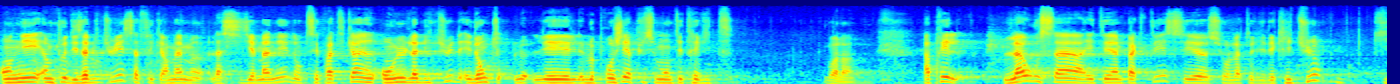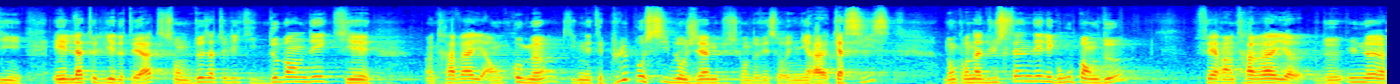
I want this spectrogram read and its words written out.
on est un peu des habitués, ça fait quand même la sixième année, donc ces pratiquants ont eu l'habitude et donc le, le projet a pu se monter très vite. Voilà. Après, là où ça a été impacté, c'est euh, sur l'atelier d'écriture, et l'atelier de théâtre sont deux ateliers qui demandaient qu'il y ait un travail en commun qui n'était plus possible au GEM puisqu'on devait se réunir à Cassis. Donc on a dû scinder les groupes en deux, faire un travail de une heure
